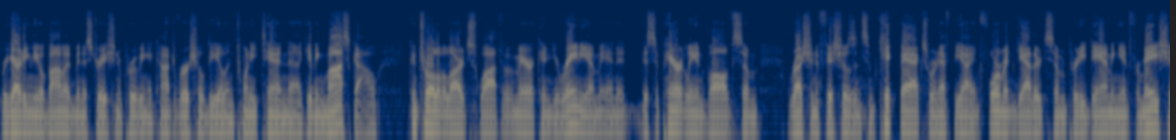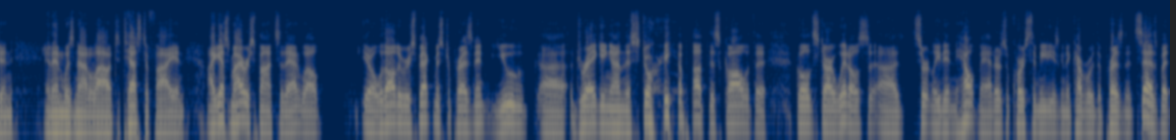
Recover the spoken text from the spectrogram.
regarding the Obama administration approving a controversial deal in 2010, uh, giving Moscow control of a large swath of American uranium. And it, this apparently involved some Russian officials and some kickbacks, where an FBI informant gathered some pretty damning information and then was not allowed to testify. And I guess my response to that, well, you know, with all due respect, Mr. President, you uh, dragging on this story about this call with the Gold Star widows uh, certainly didn't help matters. Of course, the media is going to cover what the president says, but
